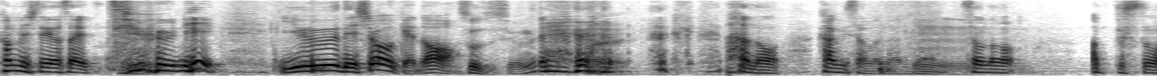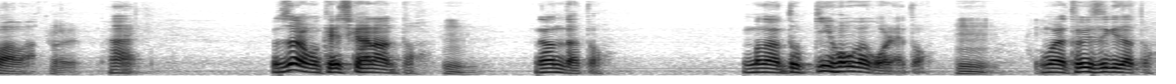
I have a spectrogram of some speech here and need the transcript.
勘弁してくださいっていうふうに言うでしょうけど。そうですよね、はい、あの神様なんで、うん、そのアップストアは、はい。そしたらもうけしからんと、うん、なんだと。まだ独禁法がこれと、うん、お前ら取りすぎだと。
